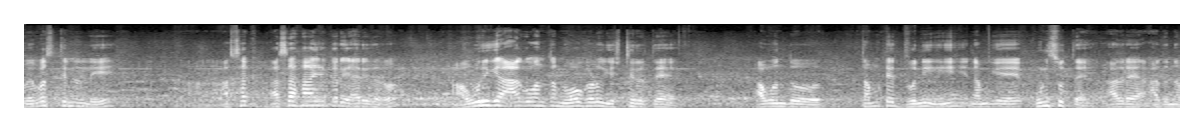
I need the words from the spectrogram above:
ವ್ಯವಸ್ಥೆಯಲ್ಲಿ ಅಸ ಅಸಹಾಯಕರು ಯಾರಿದ್ದಾರೋ ಅವರಿಗೆ ಆಗುವಂಥ ನೋವುಗಳು ಎಷ್ಟಿರುತ್ತೆ? ಆ ಒಂದು ತಮಟೆ ಧ್ವನಿ ನಮಗೆ ಕುಣಿಸುತ್ತೆ ಆದರೆ ಅದನ್ನು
